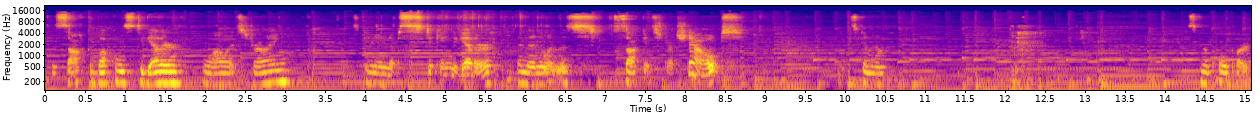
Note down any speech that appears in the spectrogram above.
if the sock buckles together while it's drying, it's going to end up sticking together. And then when this sock gets stretched out, it's going to it's going to pull apart.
